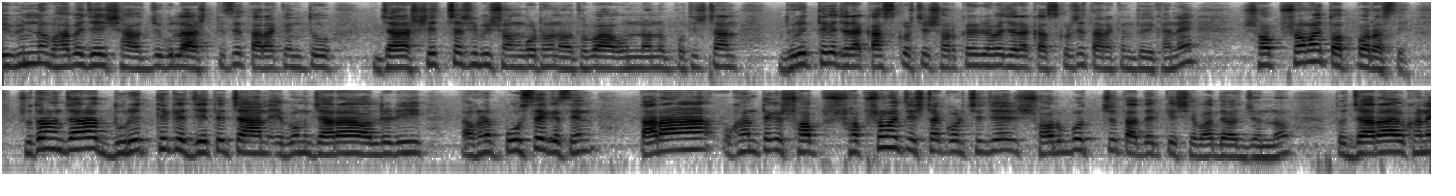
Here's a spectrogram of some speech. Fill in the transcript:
বিভিন্নভাবে যেই সাহায্যগুলো আসতেছে, তারা কিন্তু যারা স্বেচ্ছাসেবী সংগঠন অথবা অন্যান্য প্রতিষ্ঠান দূরের থেকে যারা কাজ করছে, সরকারিভাবে যারা কাজ করছে, তারা কিন্তু এখানে সব সময় তৎপর আছে। সুতরাং যারা দূরের থেকে যেতে চান এবং যারা অলরেডি ওখানে পৌঁছে গেছেন তারা ওখান থেকে সব সবসময় চেষ্টা করছে যে সর্বোচ্চ তাদেরকে সেবা দেওয়ার জন্য। তো যারা ওখানে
